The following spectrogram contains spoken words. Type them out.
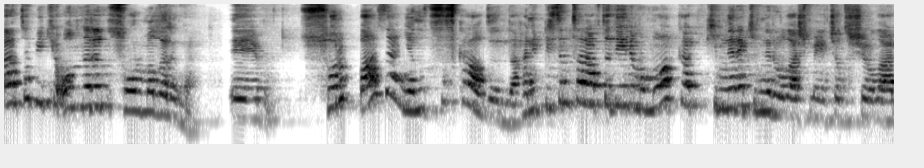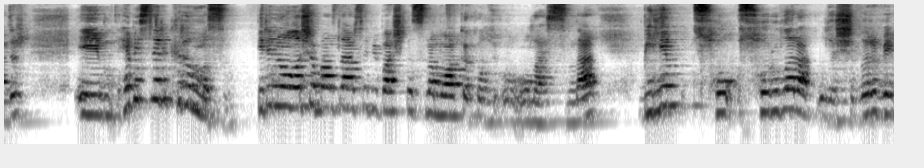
Ben tabii ki onların sormalarını, e, sorup bazen yanıtsız kaldığında hani bizim tarafta değil ama muhakkak kimlere kimlere ulaşmaya çalışıyorlardır. E, hevesleri kırılmasın. Birine ulaşamazlarsa bir başkasına muhakkak ul- ulaşsınlar. Bilim so- sorularak ulaşılır ve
